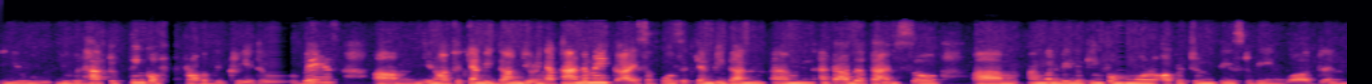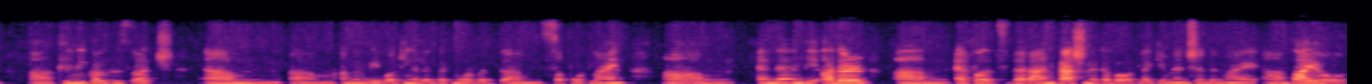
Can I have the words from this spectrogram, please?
you you would have to think of probably creative ways. Um, you know, if it can be done during a pandemic, I suppose it can be done um, at other times. So um, I'm going to be looking for more opportunities to be involved in uh, clinical research. Um, um, I'm going to be working a little bit more with um, support line. Um, and then the other um, efforts that I'm passionate about, like you mentioned in my uh, bio,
